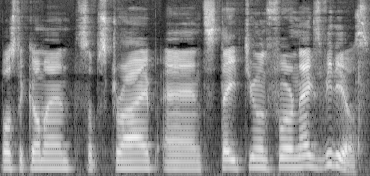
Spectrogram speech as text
post a comment, subscribe and stay tuned for next videos.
